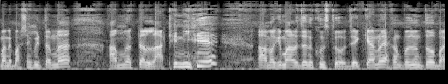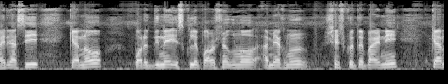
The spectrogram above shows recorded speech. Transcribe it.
মানে বাসায় ফিরতাম না, আম্মু একটা লাঠি নিয়ে আমাকে মারার জন্য খুঁজতো যে কেন এখন পর্যন্ত বাইরে আসি কেন পরের দিনে স্কুলে পড়াশোনাগুলো আমি এখনও শেষ করতে পারিনি, কেন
